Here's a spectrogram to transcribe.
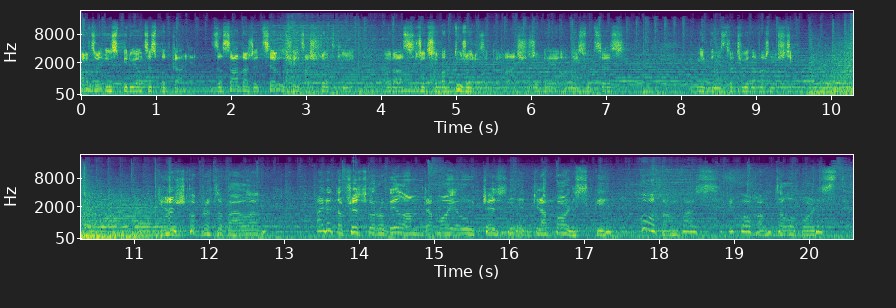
Bardzo inspirujące spotkanie. Zasada, że cel uświęca środki oraz że trzeba dużo ryzykować, żeby odnieść sukces, nigdy nie straciły na ważności. Ciężko pracowałam, ale to wszystko robiłam dla mojej ojczyzny, dla Polski. Kocham Was i kocham całą Polskę.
